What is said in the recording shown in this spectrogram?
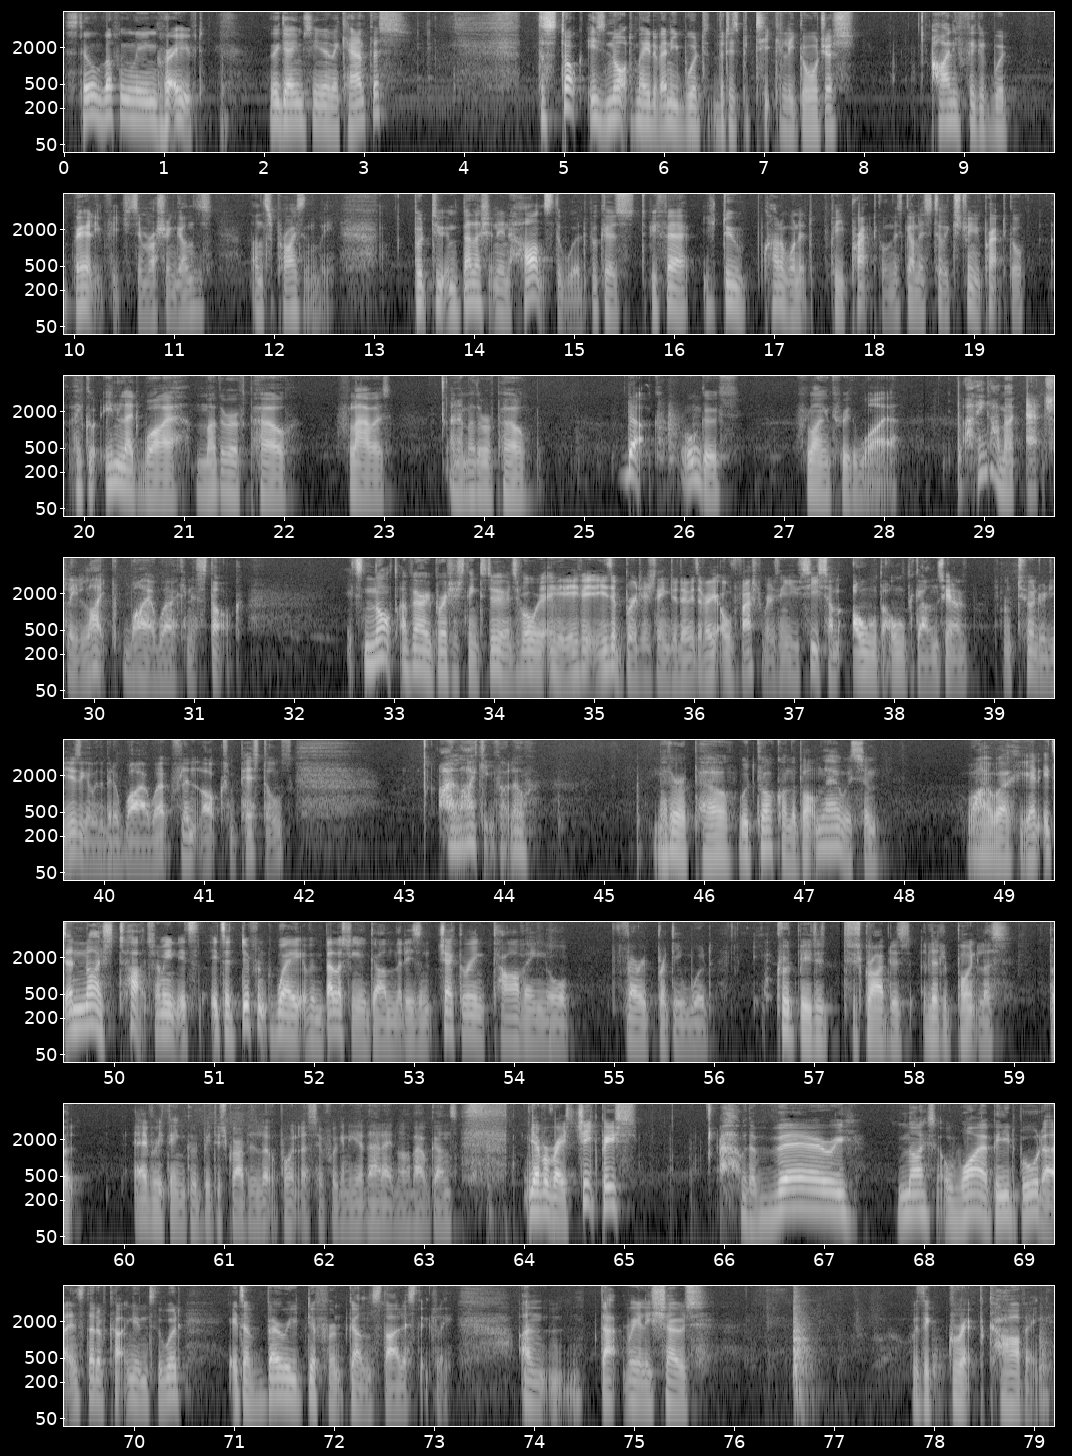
still lovingly engraved. The game scene in Acanthus. The stock is not made of any wood that is particularly gorgeous. Highly figured wood rarely features in Russian guns, unsurprisingly. But to embellish and enhance the wood, because to be fair, you do kind of want it to be practical, and this gun is still extremely practical. They've got inlaid wire, mother of pearl flowers, and a mother of pearl duck or goose flying through the wire. I think I might actually like wire work in a stock. It's not a very British thing to do. It's, if it is a British thing to do, it's a very old-fashioned British thing. You see some old, old guns, you know, from 200 years ago with a bit of wire work, flintlocks and pistols. I like it. You've got a little mother of pearl woodcock on the bottom there with some wire work again. It's a nice touch. I mean, it's it's a different way of embellishing a gun that isn't checkering, carving, or very pretty wood. It could be described as a little pointless, everything could be described as a little pointless if we're going to get that anal about guns. You have a raised cheek piece ah, with a very nice wire bead border instead of cutting into the wood. It's a very different gun stylistically. And that really shows with the grip carving.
